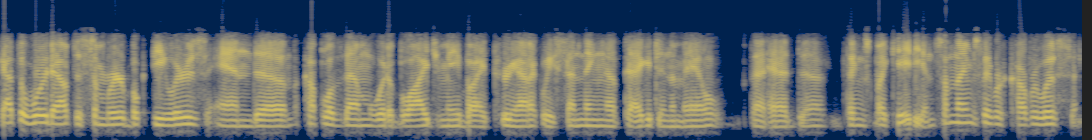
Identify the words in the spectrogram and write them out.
got the word out to some rare book dealers, and uh, a couple of them would oblige me by periodically sending a package in the mail that had uh, things by Cady, and sometimes they were coverless, and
